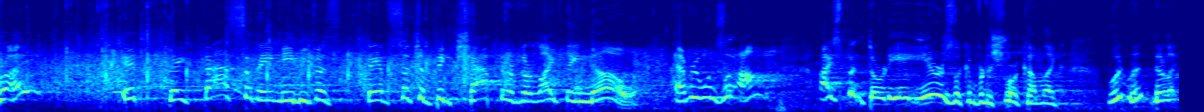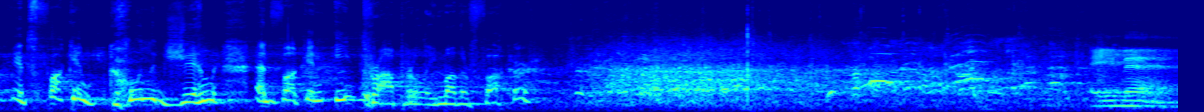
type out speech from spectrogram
right? It, they fascinate me because they have such a big chapter of their life they know. Everyone's like, I'm, I spent 38 years looking for the shortcut. I'm like, what, what? They're like, it's fucking go in the gym and fucking eat properly, motherfucker. Amen.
